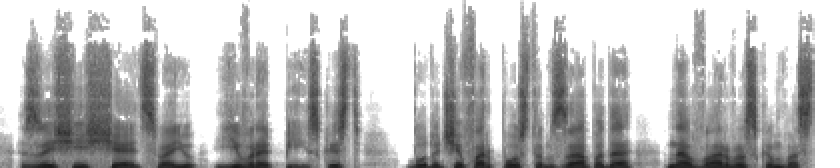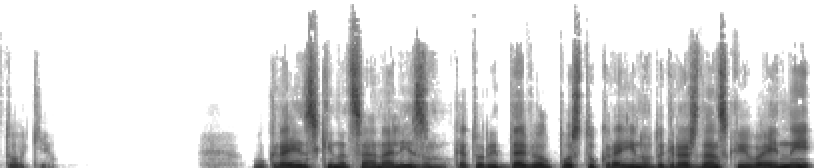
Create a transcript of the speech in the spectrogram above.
— защищать свою европейскость, будучи форпостом Запада на варварском Востоке. Украинский национализм, который довел постукраину до гражданской войны,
